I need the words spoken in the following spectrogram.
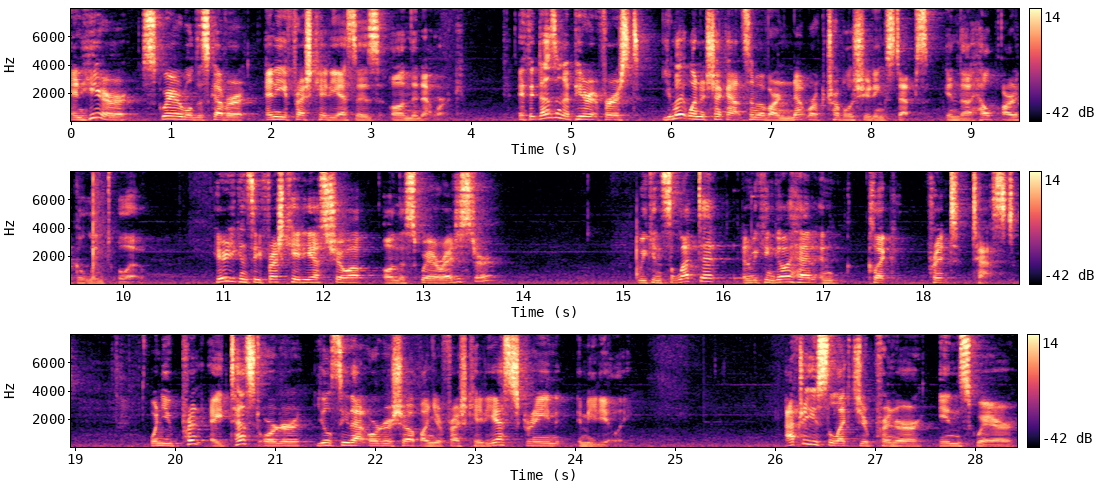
And here, Square will discover any FreshKDSs on the network. If it doesn't appear at first, you might want to check out some of our network troubleshooting steps in the help article linked below. Here you can see FreshKDS show up on the Square register. We can select it, and we can go ahead and click Print Test. When you print a test order, you'll see that order show up on your FreshKDS screen immediately. After you select your printer in Square,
